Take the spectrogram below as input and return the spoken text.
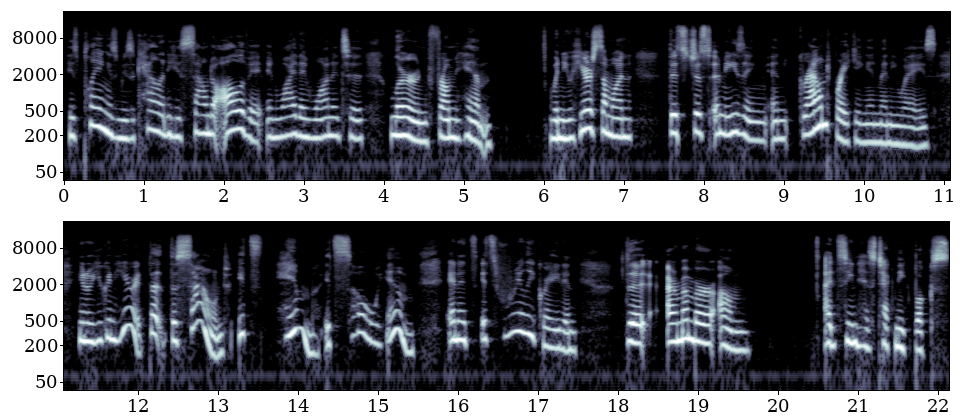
his playing, his musicality, his sound, all of it, and why they wanted to learn from him. When you hear someone that's just amazing and groundbreaking in many ways, you know, you can hear it. The the sound, it's him. It's so him. And it's it's really great. And the I remember um I'd seen his technique books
